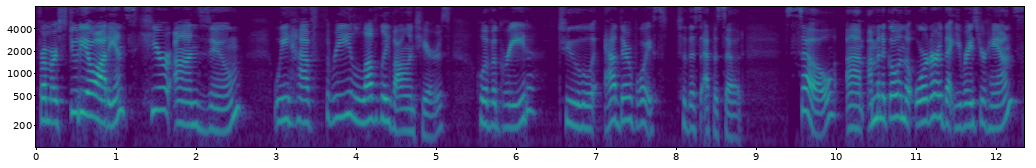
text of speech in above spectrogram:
from our studio audience here on Zoom. We have three lovely volunteers who have agreed to add their voice to this episode. So um, I'm going to go in the order that you raise your hands.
